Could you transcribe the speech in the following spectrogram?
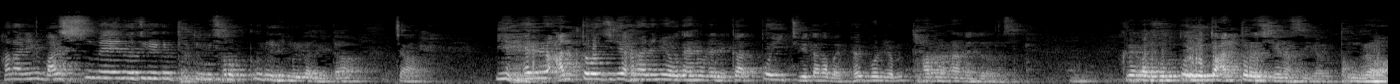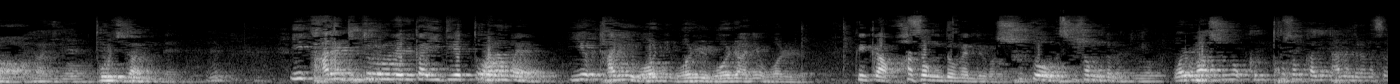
하나님이 말씀의 에너지를 붙들고 서로 끄는 힘을 가지고 있다. 자, 이 해를 안 떨어지게 하나님이 여기다 해놓으려니까 또 이 뒤에다가 뭐 별벌이라면 달을 하나 만들어놨어. 그래가지고 또 이것도 안 떨어지게 해놨으니까 동그라가지고 돌지도 않는데. 이 달을 붙들어 놓으니까 이 뒤에 또 하나 뭐예요? 이 달이 월, 월, 월 아니에요, 월. 그러니까 화성도 만들고 수도, 수성도 만들고 월화 수목 금 토성까지 다 만들어놨어.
